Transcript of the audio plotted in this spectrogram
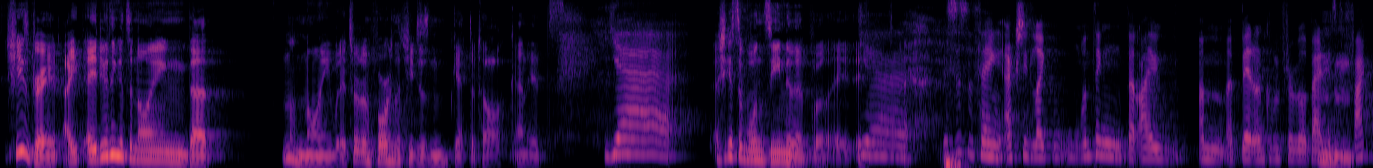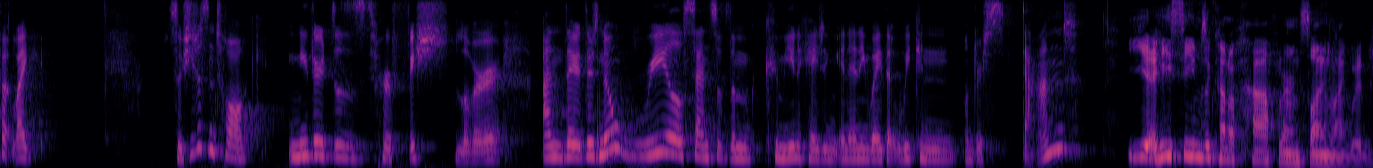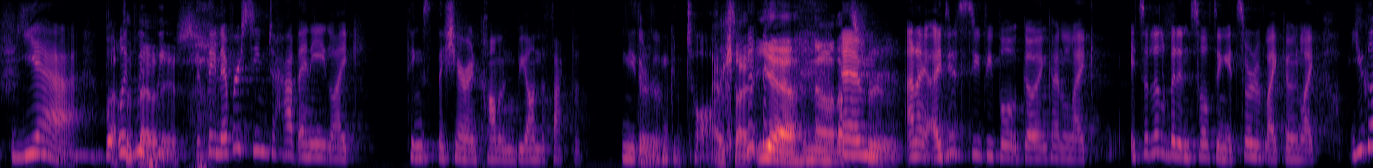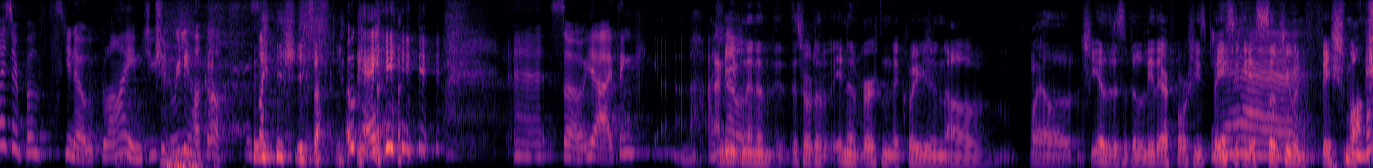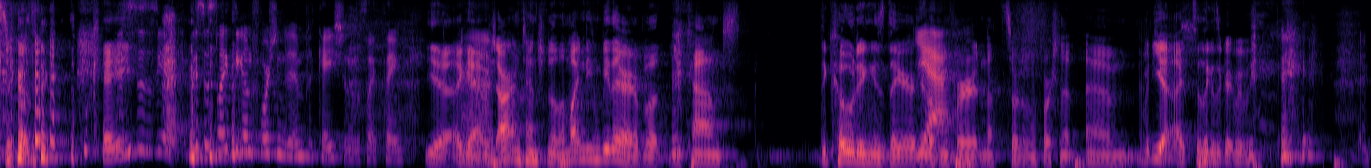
She's great. I, I do think it's annoying that not annoying, but it's sort of unfortunate that she doesn't get to talk, and it's Yeah, she gets one scene of it, but it, it- yeah. This is the thing. Actually, like one thing that I am a bit uncomfortable about is the Mhm. fact that like, so she doesn't talk. Neither does her fish lover, and there, there's no real sense of them communicating in any way that we can understand. yeah, he seems to kind of half learn sign language. Yeah, but That's like we- we- it. they never seem to have any like things that they share in common beyond the fact that neither of They're them can talk. Outside, yeah, no, that's Um, true. And I, I did see people going kind of like, it's a little bit insulting. It's sort of like going like, you guys are both, you know, blind. You should really hook up. Like, exactly. okay. uh, so yeah, I think. uh, I and even know. in a, the sort of inadvertent equation of well, she has a disability, therefore she's basically a Yeah. subhuman fish monster. Like, okay, this is yeah, this is like the unfortunate implications. I think. yeah, again, uh, which aren't intentional. It mightn't even be there, but you can't. The coding is there if you're looking for it, and that's sort of unfortunate. Um, but yeah, I still think it's a great movie.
